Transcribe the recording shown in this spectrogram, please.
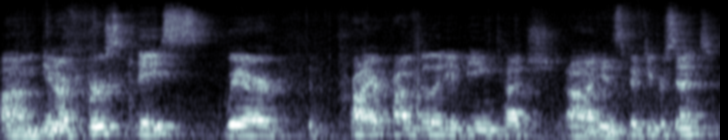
um, in our first case, where the prior probability of being touched uh, is 50%,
